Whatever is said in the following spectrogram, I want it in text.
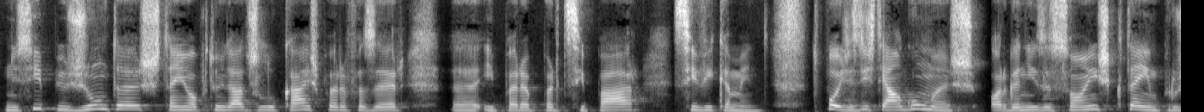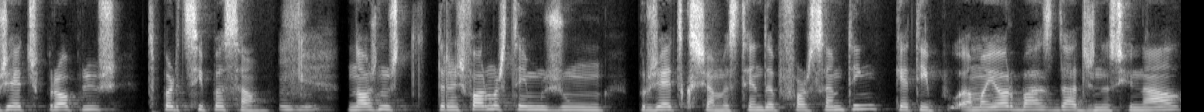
Municípios juntas têm oportunidades locais para fazer uh, e para participar civicamente. Depois, existem algumas organizações que têm projetos próprios de participação. Uhum. Nós nos Transformers temos um projeto que se chama Stand Up for Something, que é tipo a maior base de dados nacional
